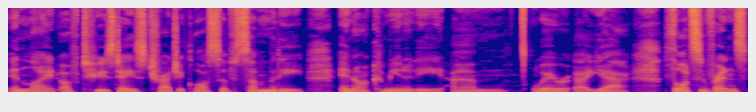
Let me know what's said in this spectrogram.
in light of Tuesday's tragic loss of somebody in our community, um, where uh, yeah thoughts and friends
